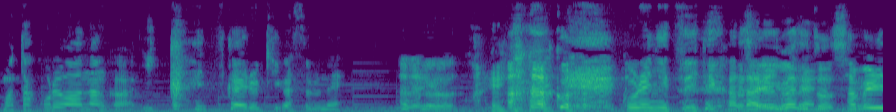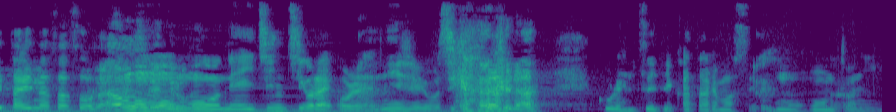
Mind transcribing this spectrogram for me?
またこれはなんか一回使える気がするね。これ これ。これについて語るみたいな。今までちょっと喋り足りなさそうだあもうもううもうね1日ぐらいこれ24時間ぐらい これについて語れますよ。もう本当に。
